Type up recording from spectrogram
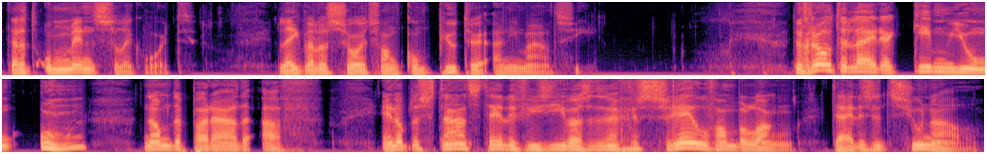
dat het onmenselijk wordt. Leek wel een soort van computeranimatie. De grote leider Kim Jong-un nam de parade af. En op de staatstelevisie was het een geschreeuw van belang tijdens het journaal.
